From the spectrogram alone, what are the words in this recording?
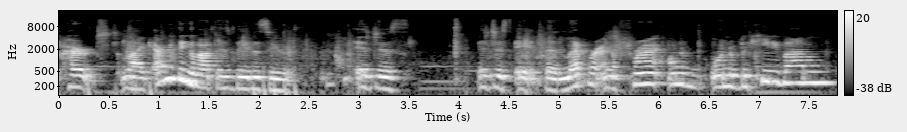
perched. Like everything about this bathing suit is just, it's just it. The leopard in the front on the on the bikini bottom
